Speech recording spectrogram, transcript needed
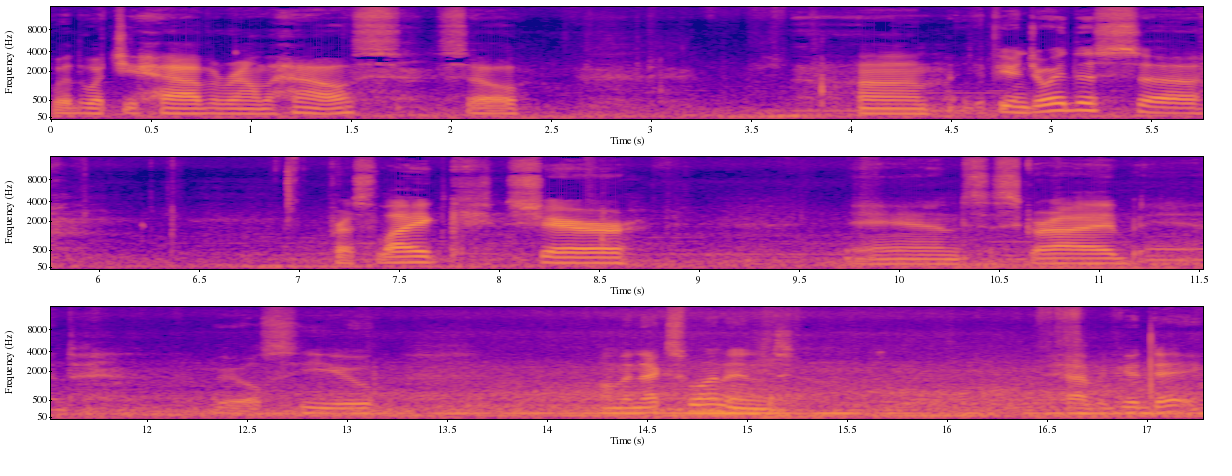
with what you have around the house. So, um, if you enjoyed this, uh, press like, share, and subscribe, and we will see you on the next one, and have a good day.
